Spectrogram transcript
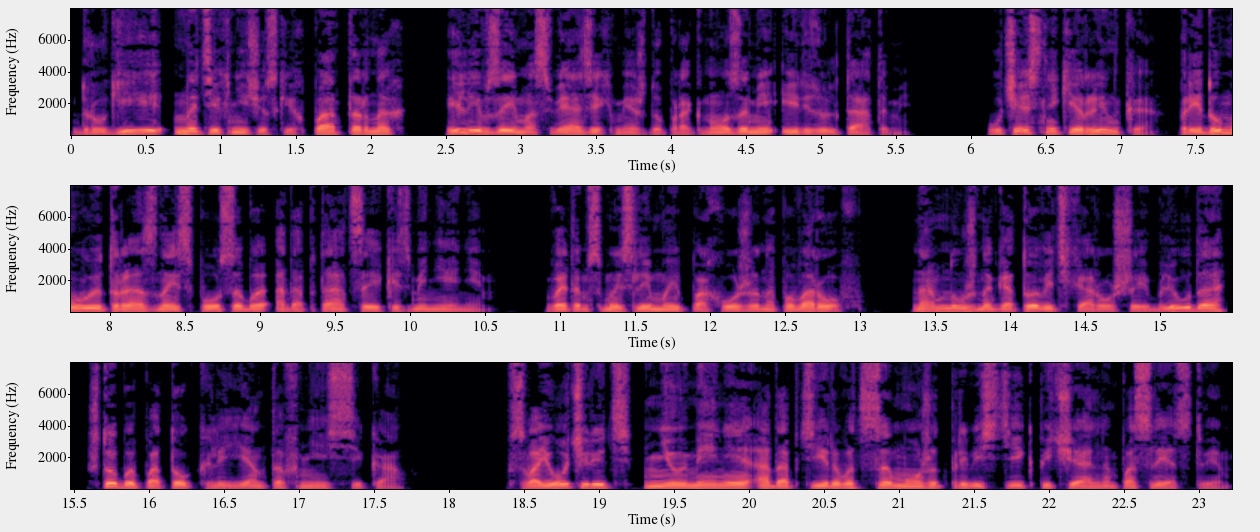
Другие — на технических паттернах или взаимосвязях между прогнозами и результатами. Участники рынка придумывают разные способы адаптации к изменениям. В этом смысле мы похожи на поваров. Нам нужно готовить хорошие блюда, чтобы поток клиентов не иссякал. В свою очередь, неумение адаптироваться может привести к печальным последствиям.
